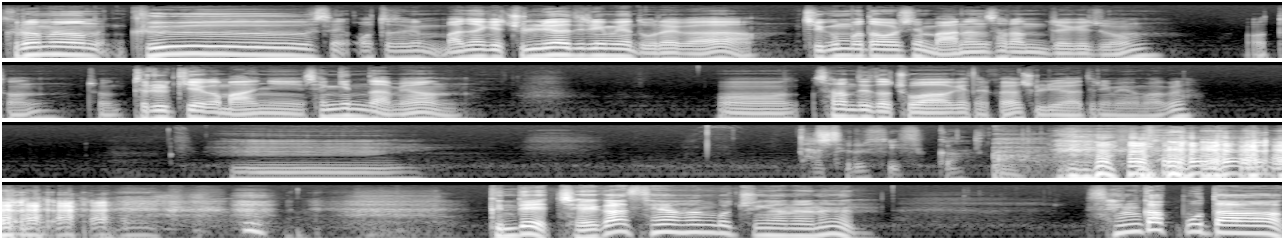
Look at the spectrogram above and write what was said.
그러면 그 생- 어떠세요? 만약에 줄리아 드림의 노래가 지금보다 훨씬 많은 사람들에게 좀 어떤 좀 들을 기회가 많이 생긴다면 어 사람들이 더 좋아하게 될까요? 줄리아 드림의 음악을? 음, 다 들을 수 있을까? 근데 제가 생각한 것 중에 하나는 생각보다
